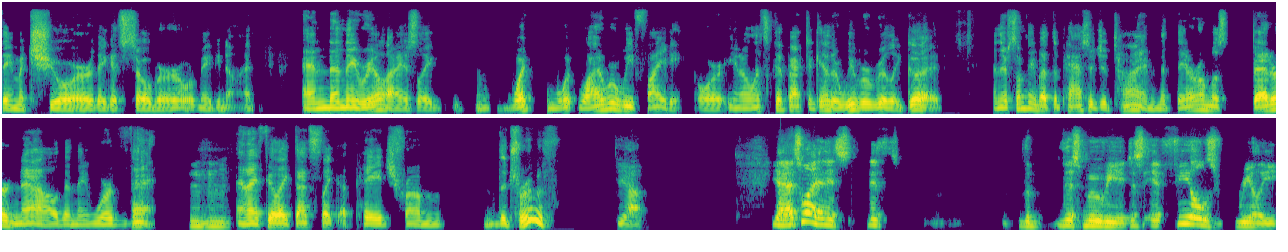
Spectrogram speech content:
they mature they get sober or maybe not and then they realize like what what why were we fighting? Or you know let's get back together we were really good and there's something about the passage of time that they're almost better now than they were then Mm-hmm. and i feel like that's like a page from the truth Yeah. Yeah, that's why it's this the this movie it just it feels really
